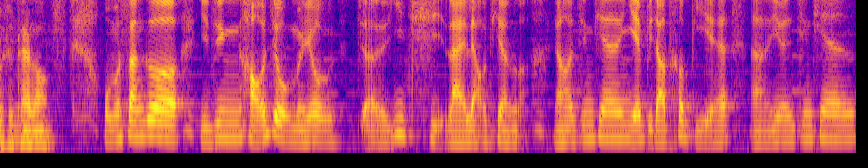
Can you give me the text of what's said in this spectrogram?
我是太浪，我们三个已经好久没有呃一起来聊天了，然后今天也比较特别，呃，因为今天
